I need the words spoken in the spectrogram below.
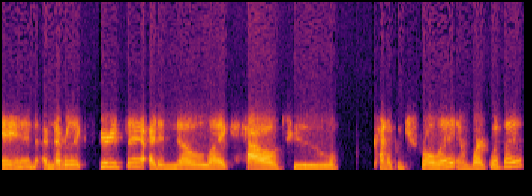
And I've never like experienced it. I didn't know like how to kind of control it and work with it.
